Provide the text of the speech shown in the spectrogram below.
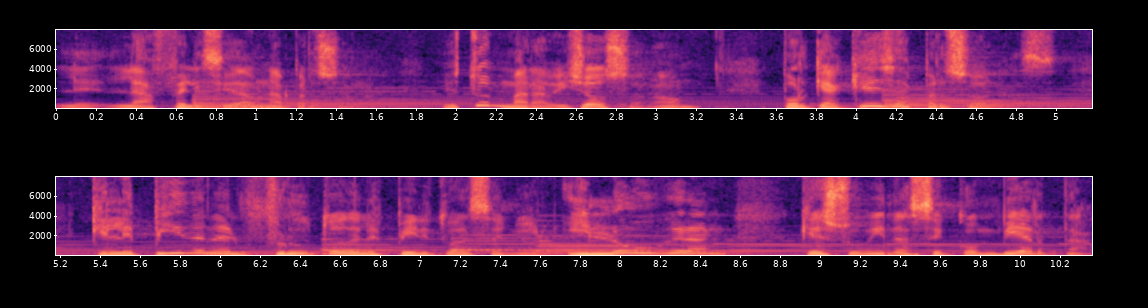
la felicidad de una persona. Esto es maravilloso, ¿no? Porque aquellas personas que le piden el fruto del Espíritu del Señor y logran que su vida se convierta,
